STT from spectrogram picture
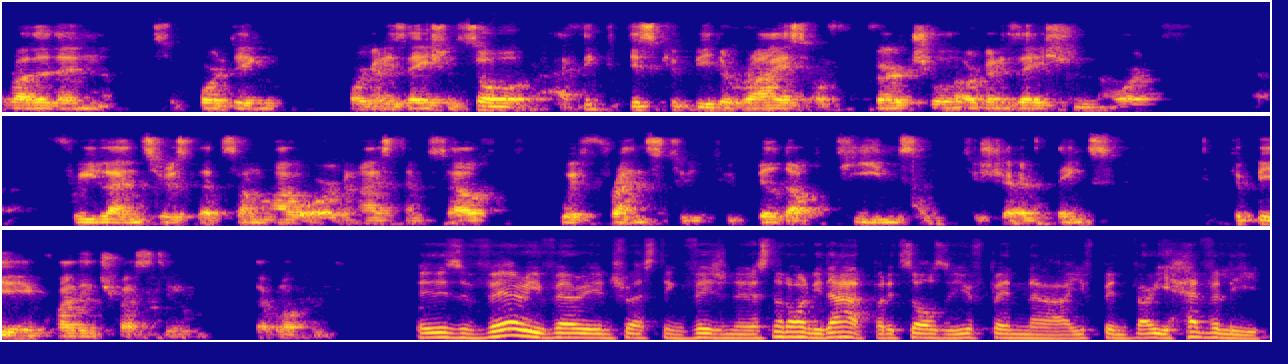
rather than supporting organizations. So I think this could be the rise of virtual organization or uh, freelancers that somehow organize themselves with friends to, to build up teams and to share things. It could be quite interesting development it is a very very interesting vision and it's not only that but it's also you've been uh, you've been very heavily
